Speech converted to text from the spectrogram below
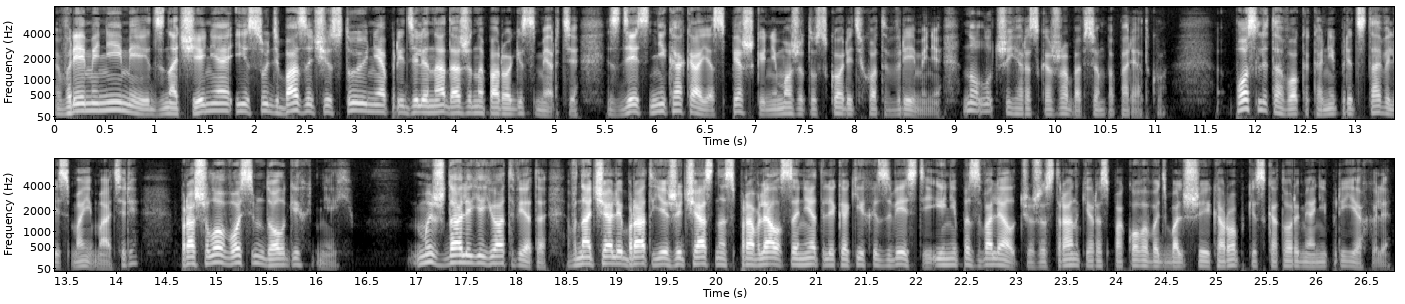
время не имеет значения, и судьба зачастую не определена даже на пороге смерти. Здесь никакая спешка не может ускорить ход времени. Но лучше я расскажу обо всем по порядку. После того, как они представились моей матери, прошло восемь долгих дней. Мы ждали ее ответа. Вначале брат ежечасно справлялся, нет ли каких известий, и не позволял чужестранке распаковывать большие коробки, с которыми они приехали.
